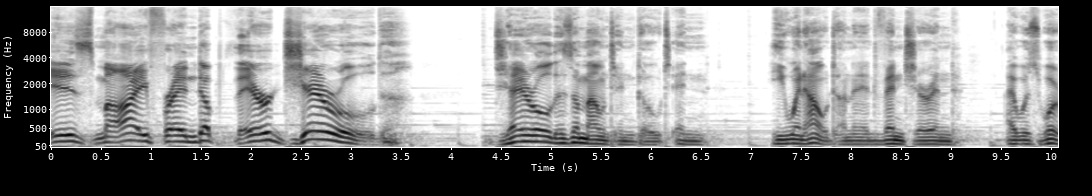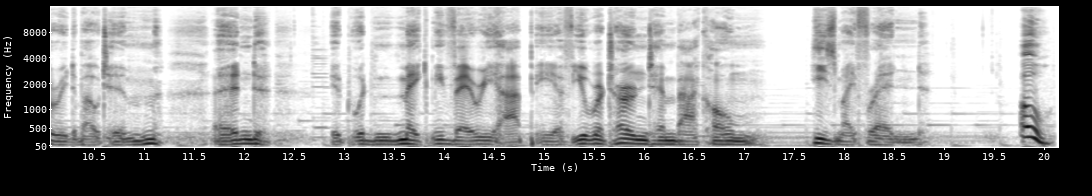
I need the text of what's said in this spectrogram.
is my friend up there, Gerald. Gerald is a mountain goat, and he went out on an adventure, and I was worried about him. And it would make me very happy if you returned him back home. He's my friend. Oh,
